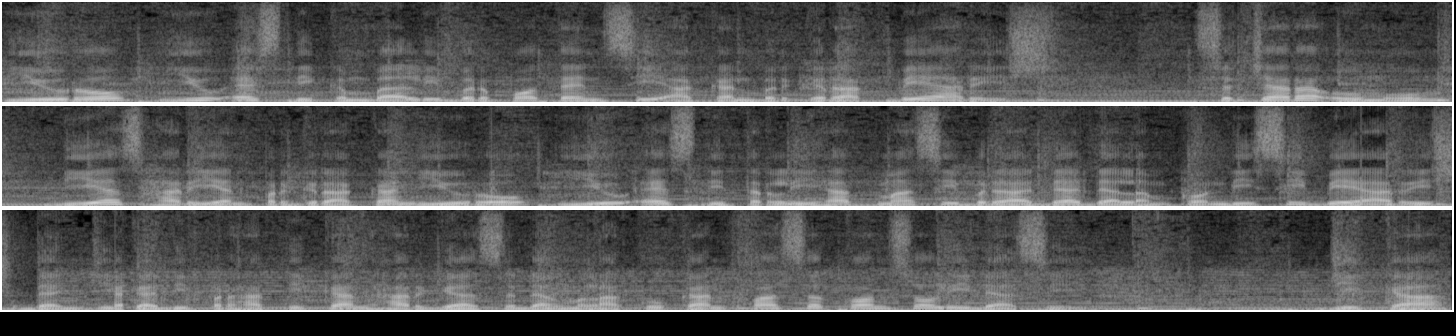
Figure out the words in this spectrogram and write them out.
Euro USD kembali berpotensi akan bergerak bearish. Secara umum, bias harian pergerakan Euro USD terlihat masih berada dalam kondisi bearish dan jika diperhatikan harga sedang melakukan fase konsolidasi. Jika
